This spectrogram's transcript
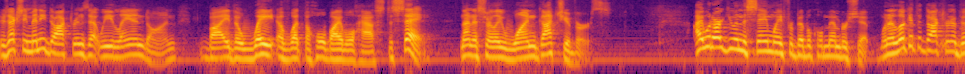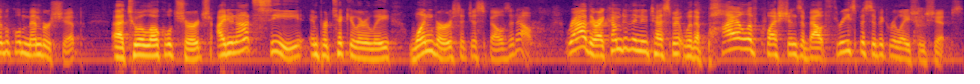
There's actually many doctrines that we land on by the weight of what the whole Bible has to say, not necessarily one gotcha verse. I would argue in the same way for biblical membership. When I look at the doctrine of biblical membership uh, to a local church, I do not see in particularly one verse that just spells it out. Rather, I come to the New Testament with a pile of questions about three specific relationships.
